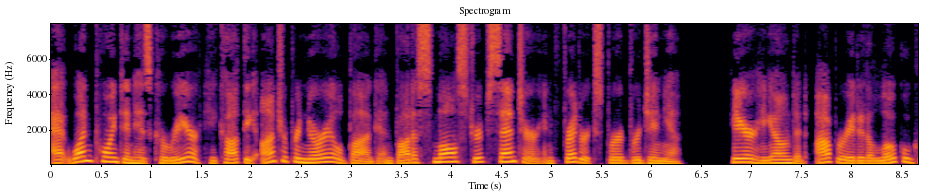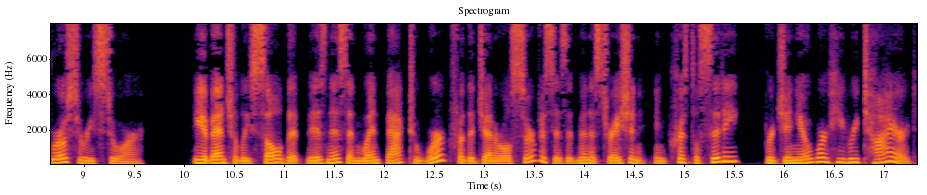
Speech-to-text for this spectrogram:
At one point in his career, he caught the entrepreneurial bug and bought a small strip center in Fredericksburg, Virginia. Here he owned and operated a local grocery store. He eventually sold that business and went back to work for the General Services Administration in Crystal City, Virginia, where he retired.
